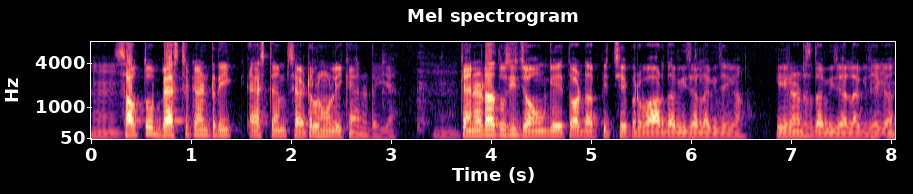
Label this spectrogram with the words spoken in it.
ਹੂੰ। ਸਭ ਤੋਂ ਬੈਸਟ ਕੰਟਰੀ ਇਸ ਟਾਈਮ ਸੈਟਲ ਹੋਣ ਲਈ ਕੈਨੇਡਾ ਹੀ। ਹੈ। ਕੈਨੇਡਾ ਤੁਸੀਂ ਜਾਓਗੇ ਤੁਹਾਡਾ ਪਿੱਛੇ ਪਰਿਵਾਰ ਦਾ ਵੀਜ਼ਾ ਲੱਗ ਜਾਏਗਾ। ਪੇਰੈਂਟਸ ਦਾ ਵੀਜ਼ਾ ਲੱਗ ਜਾਏਗਾ।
